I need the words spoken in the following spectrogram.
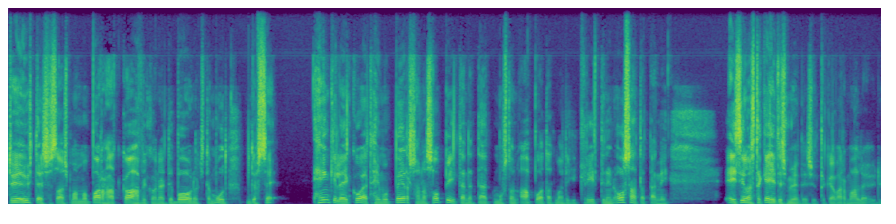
työyhteisössä olisi maailman parhaat kahvikoneet ja bonukset ja muut, mutta jos se henkilö ei koe, että hei mun persona sopii tänne, että musta on apua tai että mä oon kriittinen osa tätä, niin ei silloin sitä kehitysmyönteisyyttäkään varmaan löydy.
